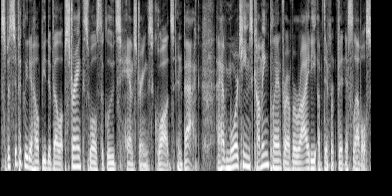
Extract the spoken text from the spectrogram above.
specifically to help you develop strength as well as the glutes, hamstrings, quads, and back. I have more teams coming planned for a variety of different fitness levels.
